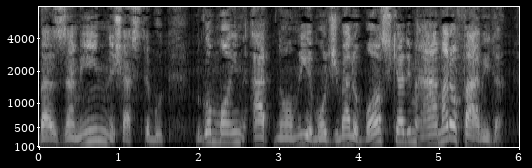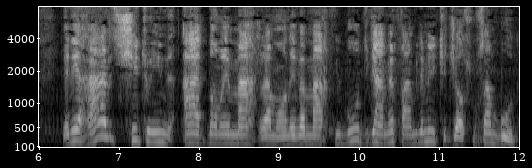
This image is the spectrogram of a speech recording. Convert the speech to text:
بر زمین نشسته بود. میگم ما این عدنامه مجمل رو باز کردیم همه رو فهمیدن. یعنی هر چی تو این عدنامه محرمانه و مخفی بود دیگه همه فهمیدن اینه که جاسوس هم بود.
